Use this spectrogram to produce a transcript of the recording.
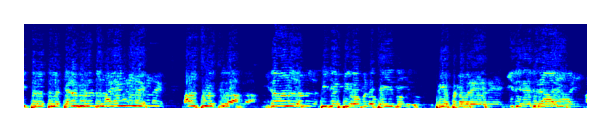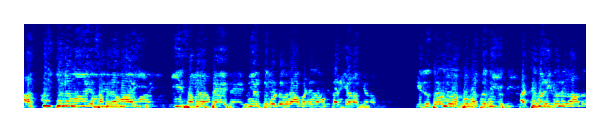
ഇത്തരത്തിലുള്ള ജനവിരുദ്ധ നയങ്ങളെ മറച്ചുവെക്കുക ഇതാണ് ബി ജെ പി ഗവൺമെന്റ് ചെയ്യുന്നത്. പ്രിയപ്പെട്ടവരെ ഇതിനെതിരായി അത്യുജ്വലമായ സമരമായി ഈ സമരത്തെ ഉയർത്തിക്കൊണ്ടുവരാൻ വേണ്ടി നമുക്കറിയണം. ഇത് തൊഴിലുറപ്പ് പദ്ധതി അട്ടിമറിക്കുന്നതാണ്.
